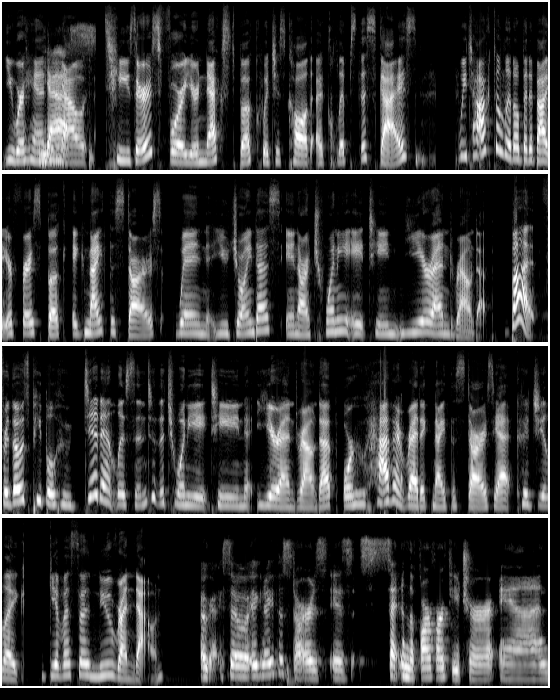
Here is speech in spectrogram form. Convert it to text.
You were handing Yes. out teasers for your next book, which is called Eclipse the Skies. We talked a little bit about your first book, Ignite the Stars, when you joined us in our 2018 year end roundup. But for those people who didn't listen to the 2018 year end roundup or who haven't read Ignite the Stars yet, could you like give us a new rundown? Okay, so Ignite the Stars is set in the far, far future, and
